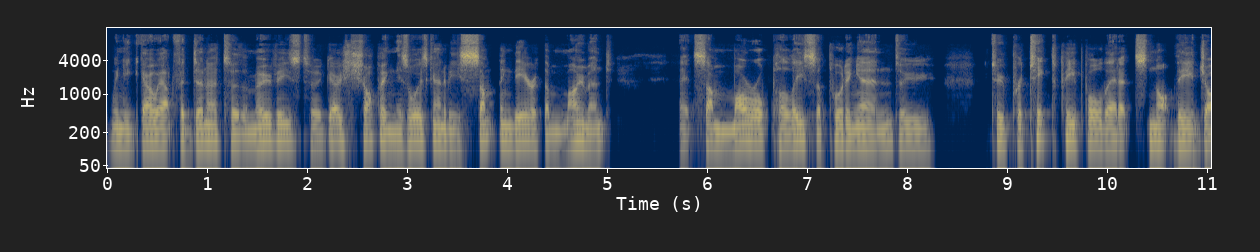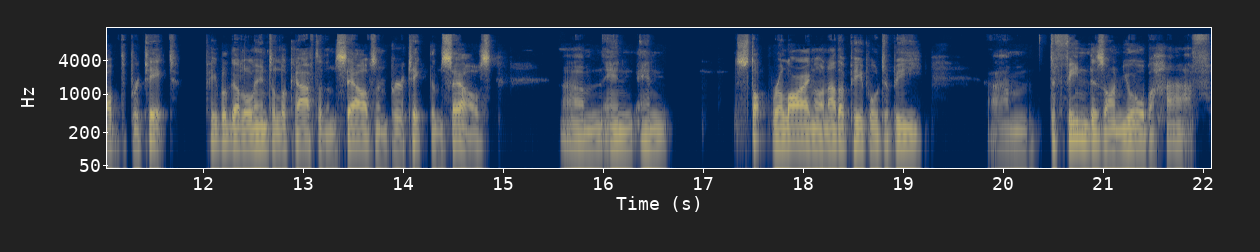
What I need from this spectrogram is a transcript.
when you go out for dinner to the movies to go shopping, there's always going to be something there at the moment that some moral police are putting in to to protect people that it's not their job to protect. People got to learn to look after themselves and protect themselves, um, and and stop relying on other people to be um, defenders on your behalf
